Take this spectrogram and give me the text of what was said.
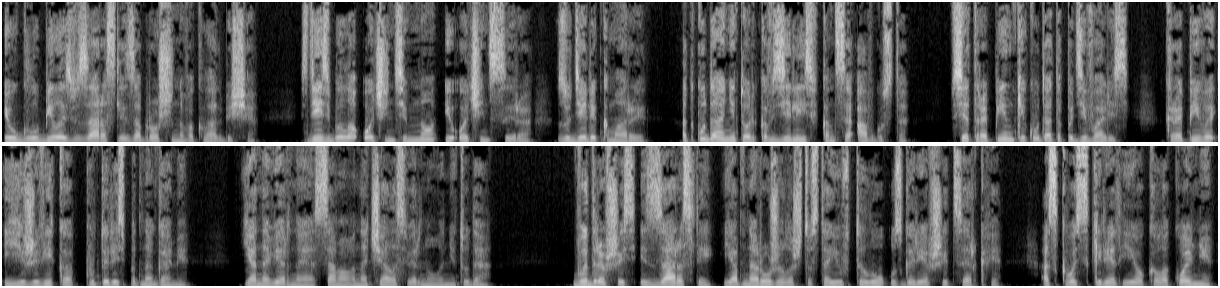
и углубилась в заросли заброшенного кладбища. Здесь было очень темно и очень сыро, зудели комары. Откуда они только взялись в конце августа? Все тропинки куда-то подевались, Крапива и ежевика путались под ногами. Я, наверное, с самого начала свернула не туда. Выдравшись из зарослей, я обнаружила, что стою в тылу у сгоревшей церкви, а сквозь скелет ее колокольни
